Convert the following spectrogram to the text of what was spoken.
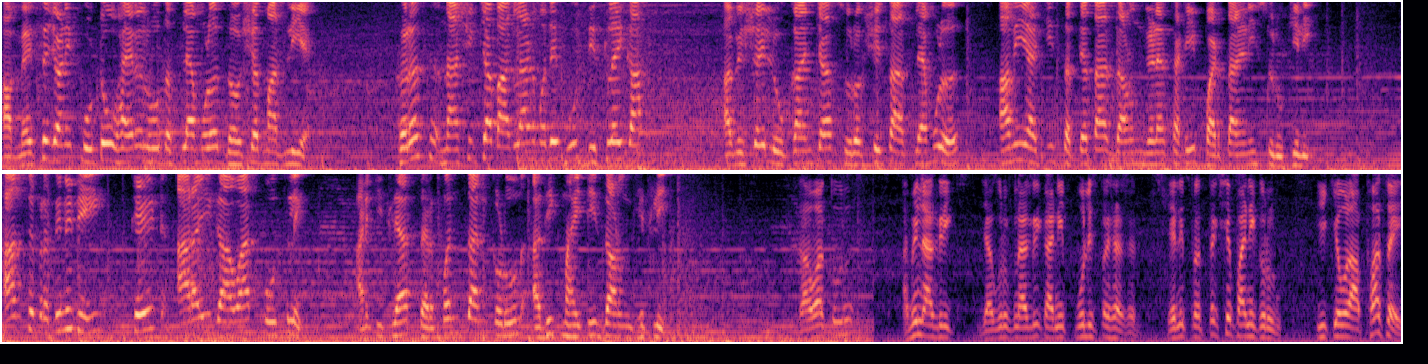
हा मेसेज आणि फोटो व्हायरल होत असल्यामुळं दहशत माजली आहे खरंच नाशिकच्या बागलाणमध्ये भूत दिसलंय का? हा विषय लोकांच्या सुरक्षेचा असल्यामुळं आम्ही याची सत्यता जाणून घेण्यासाठी पडताळणी सुरू केली. आमचे प्रतिनिधी थेट आराई गावात पोहोचले. आणि तिथल्या सरपंचांकडून अधिक माहिती जाणून घेतली. गावातून आम्ही नागरिक जागरूक नागरिक आणि पोलीस प्रशासन यांनी प्रत्यक्ष पाणी करून ही केवळ अफवाच आहे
